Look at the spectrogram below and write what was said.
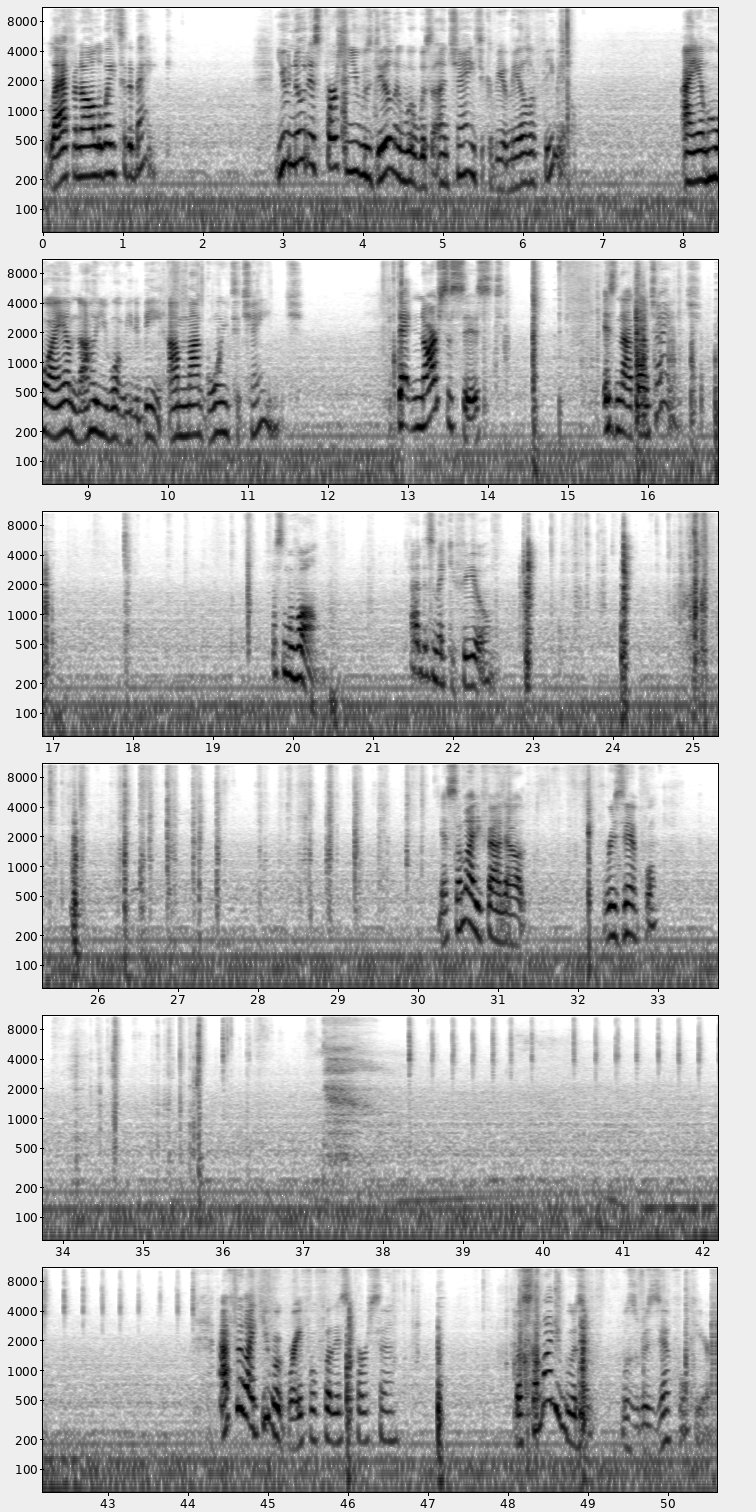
laughing all the way to the bank. You knew this person you was dealing with was unchanged. It could be a male or female. I am who I am, not who you want me to be. I'm not going to change. That narcissist is not going to change. Let's move on. How does this make you feel? Yeah, somebody found out resentful. Like you were grateful for this person, but somebody was was resentful here.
